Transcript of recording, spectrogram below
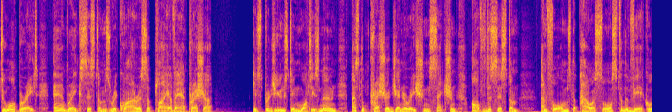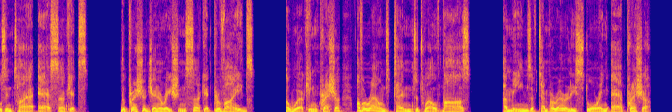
To operate, air brake systems require a supply of air pressure. It's produced in what is known as the pressure generation section of the system and forms the power source for the vehicle's entire air circuits. The pressure generation circuit provides a working pressure of around 10 to 12 bars, a means of temporarily storing air pressure,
